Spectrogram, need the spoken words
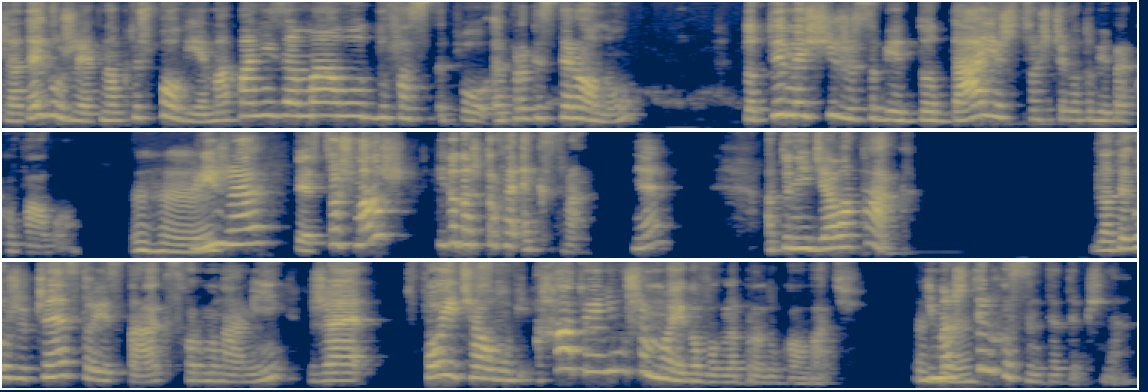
Dlatego, że jak nam ktoś powie, ma pani za mało dufas- e, progesteronu, to ty myślisz, że sobie dodajesz coś, czego tobie brakowało. Mhm. Czyli, że wiesz, coś masz i dodasz trochę ekstra, nie? A to nie działa tak. Dlatego, że często jest tak z hormonami, że twoje ciało mówi, aha, to ja nie muszę mojego w ogóle produkować. I masz Mhm. tylko syntetyczne,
